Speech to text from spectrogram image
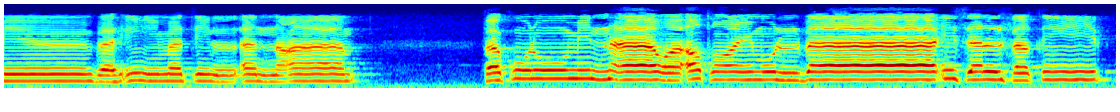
مِّن بَهِيمَةِ الْأَنْعَامِ فَكُلُوا مِنْهَا وَأَطْعِمُوا الْبَائِسَ الْفَقِيرَ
